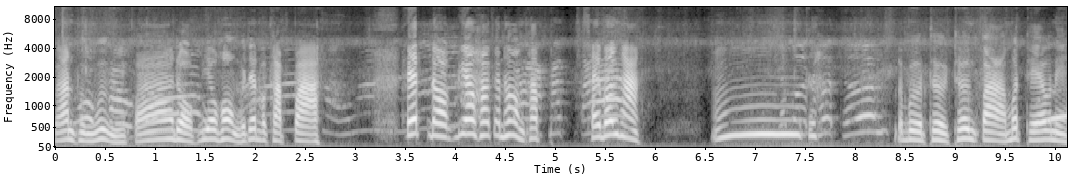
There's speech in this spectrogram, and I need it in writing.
บ้านพึ่งมึงป้าดอกเดียวห้องก็จะมาขับป่าเห็ดดอกเดียวหากันห้องครับ ใส่เบิ้งค่ะอืมระเบิดเถิกเทิงป่าหมดแถวนี่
